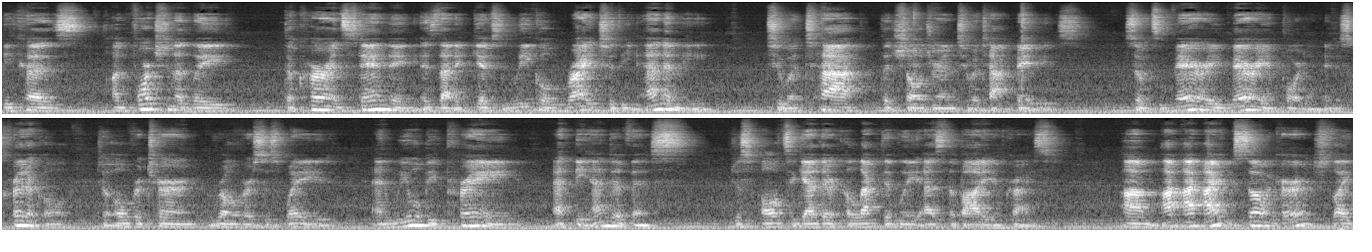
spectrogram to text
because unfortunately the current standing is that it gives legal right to the enemy to attack the children, to attack babies. So it's very, very important. It is critical to overturn Roe versus Wade. And we will be praying at the end of this, just all together collectively as the body of Christ. Um, I, I, I'm so encouraged, like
